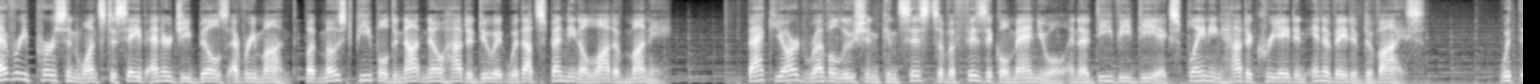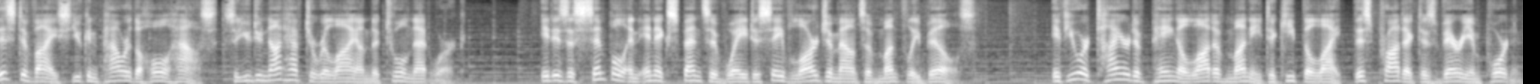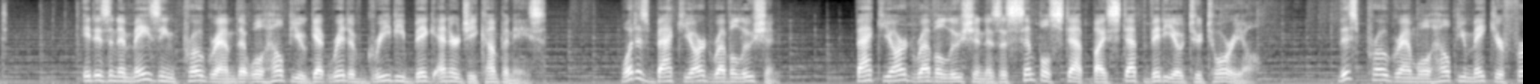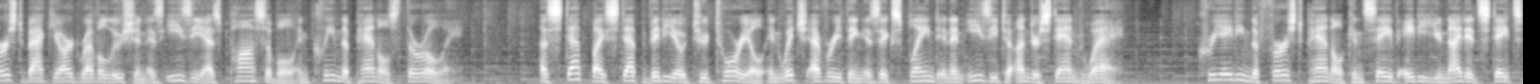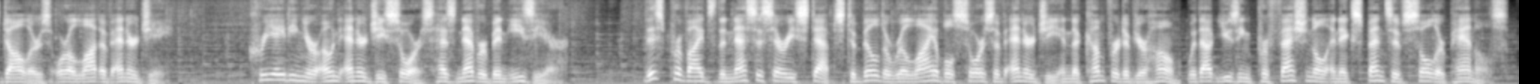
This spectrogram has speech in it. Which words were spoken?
Every person wants to save energy bills every month, but most people do not know how to do it without spending a lot of money. Backyard Revolution consists of a physical manual and a DVD explaining how to create an innovative device. With this device you can power the whole house, so you do not have to rely on the tool network. It is a simple and inexpensive way to save large amounts of monthly bills. If you are tired of paying a lot of money to keep the light, this product is very important. It is an amazing program that will help you get rid of greedy big energy companies. What is Backyard Revolution? Backyard Revolution is a simple step-by-step -step video tutorial. This program will help you make your first backyard revolution as easy as possible and clean the panels thoroughly. A step-by-step -step video tutorial in which everything is explained in an easy-to-understand way. Creating the first panel can save 80 United States dollars or a lot of energy. Creating your own energy source has never been easier. This provides the necessary steps to build a reliable source of energy in the comfort of your home, without using professional and expensive solar panels.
